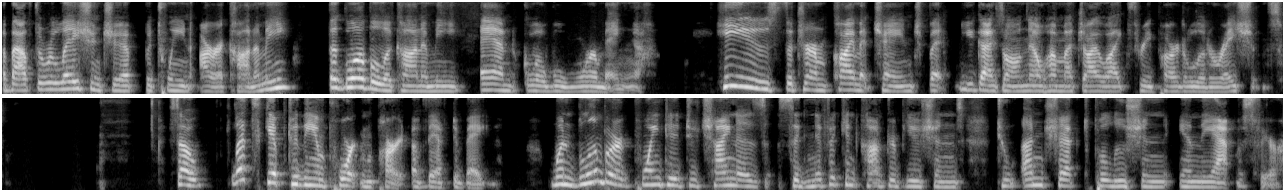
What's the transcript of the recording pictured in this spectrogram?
about the relationship between our economy, the global economy, and global warming. He used the term climate change, but you guys all know how much I like three part alliterations. So let's skip to the important part of that debate when Bloomberg pointed to China's significant contributions to unchecked pollution in the atmosphere.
